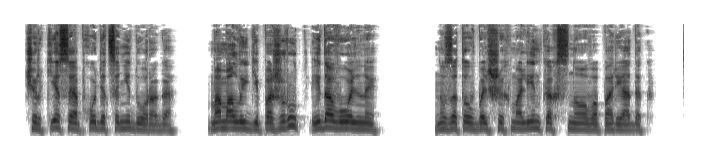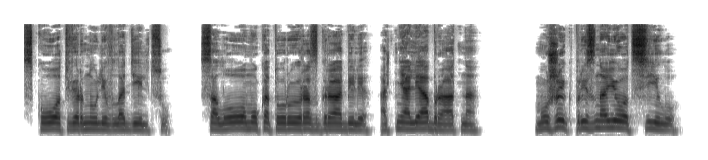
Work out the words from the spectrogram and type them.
Черкесы обходятся недорого. Мамалыги пожрут и довольны. Но зато в больших малинках снова порядок. Скот вернули владельцу. Солому, которую разграбили, отняли обратно. Мужик признает силу.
